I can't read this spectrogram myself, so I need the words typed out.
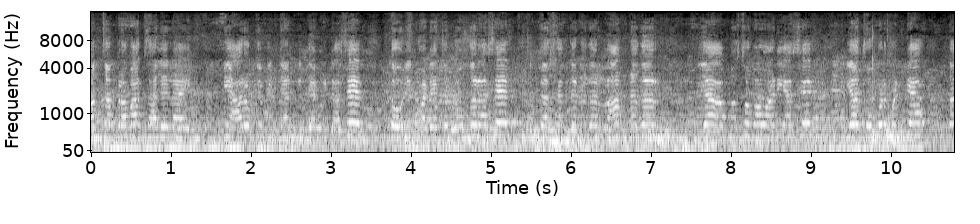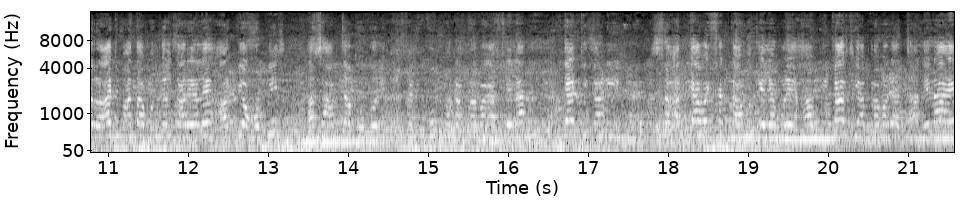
आमचा प्रभाग झालेला आहे. मी आरोग्य विज्ञान विद्यापीठ असेल कौलिकवाड्याचं डोंगर असेल शंकरनगर रामनगर या मसोबावाडी असेल या झोपडपट्ट्या तर राजमाता मंगल कार्यालय आर टी ऑफिस असा आमचा भौगोलिकदृष्ट्या खूप मोठा प्रभाग असलेला. त्या ठिकाणी स अत्यावश्यक कामं केल्यामुळे हा विकास या प्रभागात झालेला आहे.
